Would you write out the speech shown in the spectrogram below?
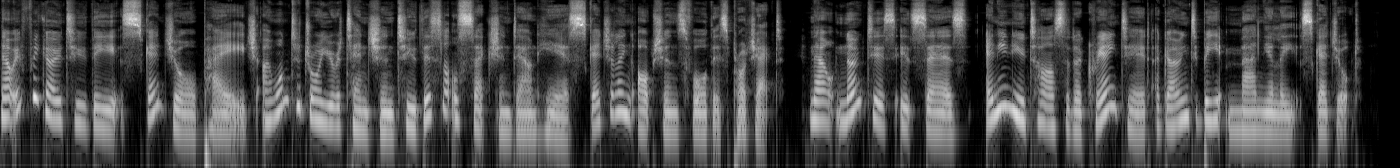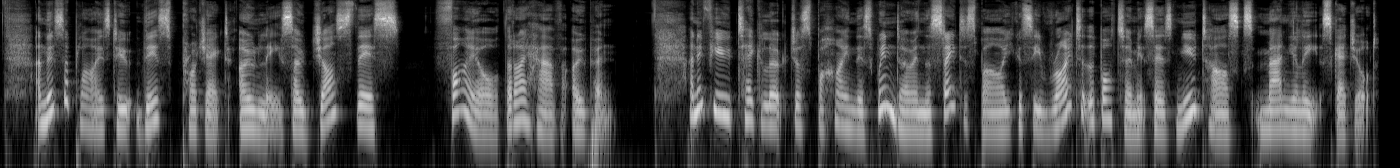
Now, if we go to the schedule page, I want to draw your attention to this little section down here, scheduling options for this project. Now, notice it says any new tasks that are created are going to be manually scheduled. And this applies to this project only. So just this file that I have open. And if you take a look just behind this window in the status bar, you can see right at the bottom it says new tasks manually scheduled.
